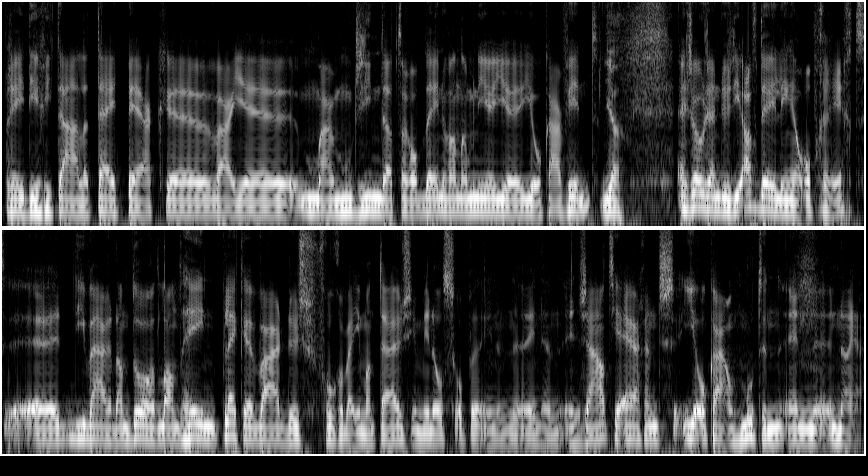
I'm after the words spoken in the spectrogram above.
pre-digitale tijdperk... waar je maar moet zien dat er op de een of andere manier je, je elkaar vindt. Ja. En zo zijn dus die afdelingen opgericht. die waren dan door het land heen plekken waar dus vroeger bij iemand thuis... inmiddels op, in, een, in, een, in een zaaltje ergens je elkaar ontmoeten. En nou ja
